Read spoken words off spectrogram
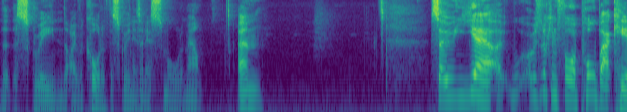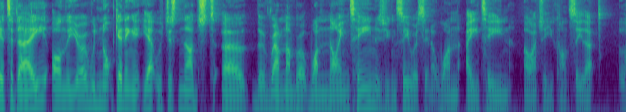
that the screen that I record of the screen is only a small amount. Um, so yeah, I was looking for a pullback here today on the euro. We're not getting it yet. We've just nudged uh, the round number at 119. As you can see, we're sitting at 118. Oh, actually, you can't see that. Ugh,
